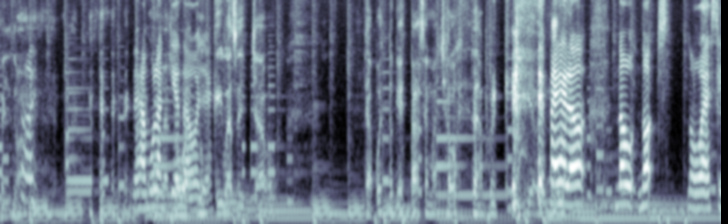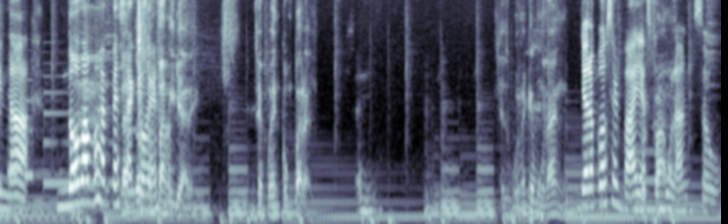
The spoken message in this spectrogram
Perdón. Deja Mulan quieta, oye. Nunca iba a ser chavo. Te apuesto que esta hace más chavo que la porquería. Pero no, no, no voy a decir nada. No vamos a empezar Las dos con son eso. familiares. Se pueden comparar. Se supone que Mulan, Yo no puedo ser bias con fama. Mulan, so.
